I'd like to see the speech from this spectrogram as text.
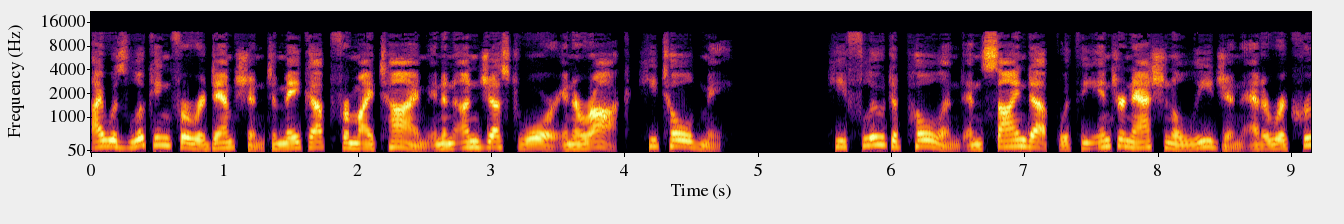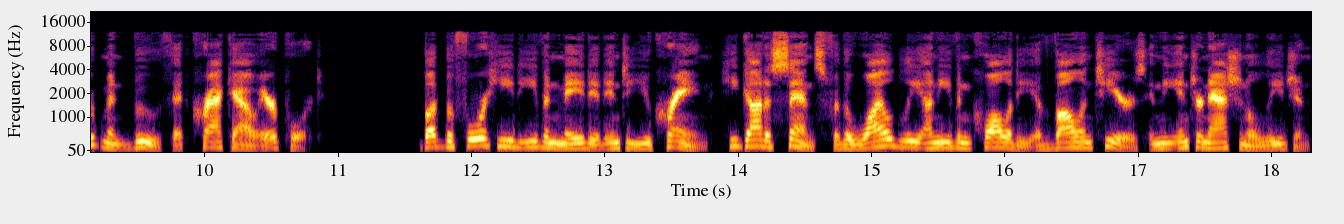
I was looking for redemption to make up for my time in an unjust war in Iraq, he told me. He flew to Poland and signed up with the International Legion at a recruitment booth at Krakow Airport. But before he'd even made it into Ukraine, he got a sense for the wildly uneven quality of volunteers in the International Legion.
